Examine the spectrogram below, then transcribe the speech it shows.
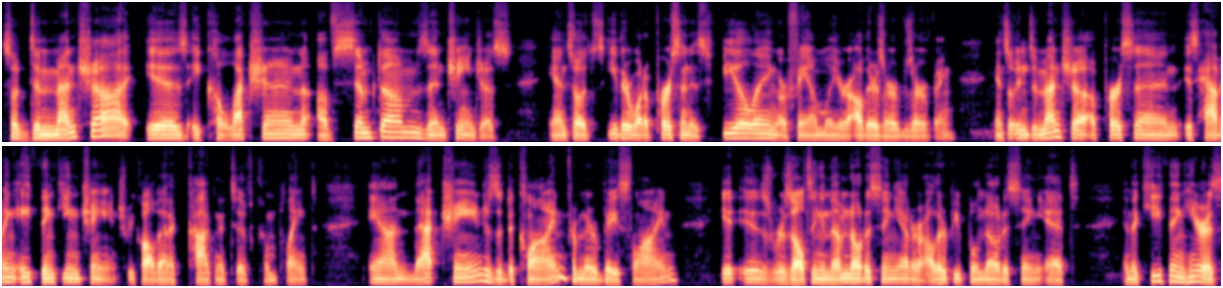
So, dementia is a collection of symptoms and changes. And so, it's either what a person is feeling or family or others are observing. And so, in dementia, a person is having a thinking change. We call that a cognitive complaint. And that change is a decline from their baseline. It is resulting in them noticing it or other people noticing it and the key thing here is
